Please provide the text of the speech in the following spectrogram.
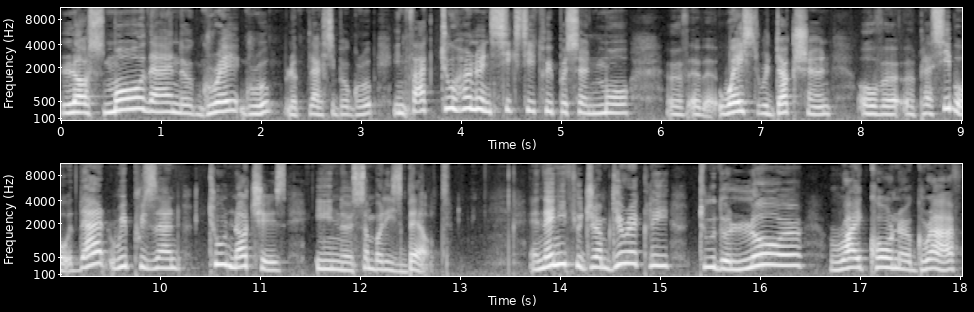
lost more than the gray group, the placebo group. In fact, 263% more of, uh, waist reduction over a placebo. That represents two notches in uh, somebody's belt. And then if you jump directly to the lower right corner graph,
